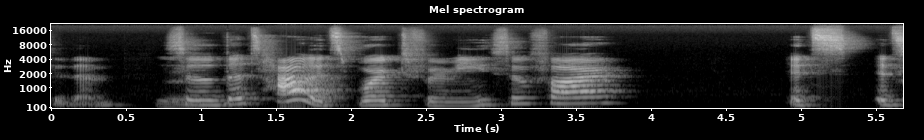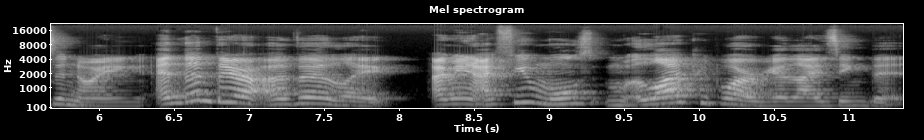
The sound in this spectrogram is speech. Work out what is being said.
to them. Mm. So that's how it's worked for me so far. It's it's annoying, and then there are other like I mean I feel most a lot of people are realizing that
